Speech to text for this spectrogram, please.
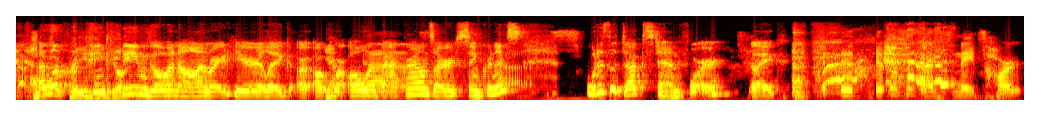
Not I love the pink joke. theme going on right here, like Yeah. where all our backgrounds are synchronous. Yes. What does the duck stand for? Like, it, it represents Nate's heart.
